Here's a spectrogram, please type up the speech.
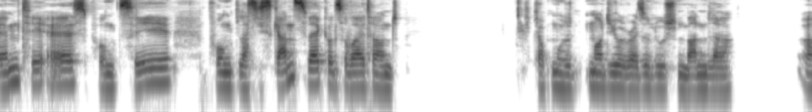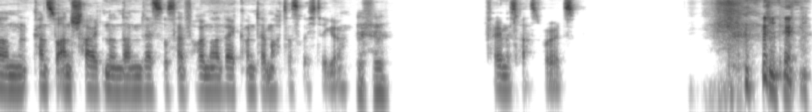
.mts, .c, lasse ich es ganz weg und so weiter und ich glaube Module Resolution Bundler ähm, kannst du anschalten und dann lässt du es einfach immer weg und der macht das Richtige. Mhm. Famous Last Words.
